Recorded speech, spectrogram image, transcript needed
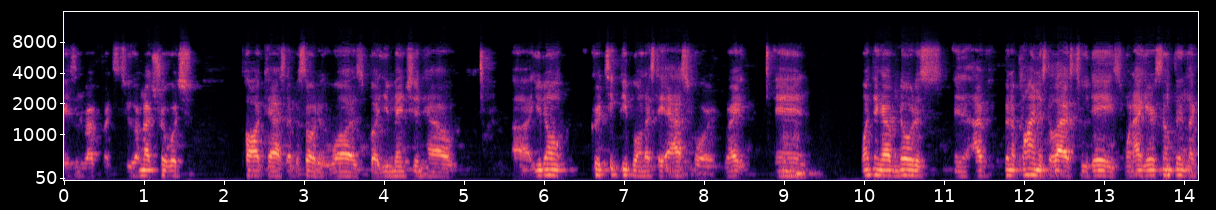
is in reference to I'm not sure which podcast episode it was, but you mentioned how uh, you don't critique people unless they ask for it, right? And one thing I've noticed, and I've been applying this the last two days. When I hear something like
